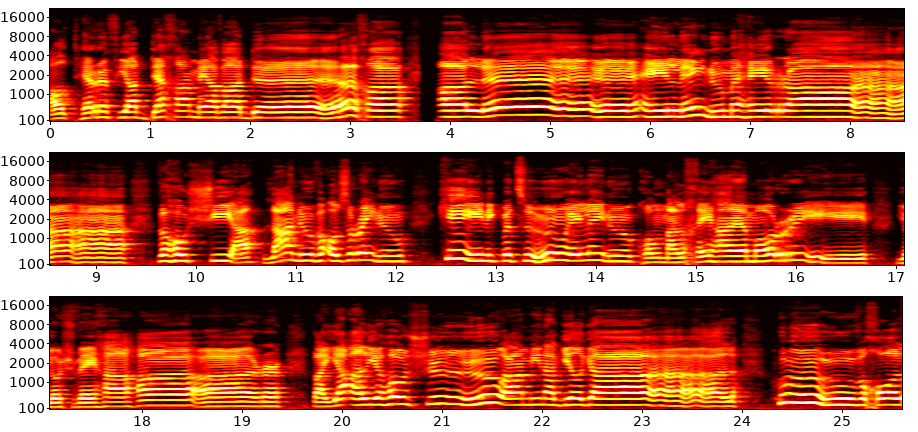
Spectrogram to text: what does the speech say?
אל טרף ידיך מעבדיך עלה אלינו מהרה והושיע לנו ועוזרנו כי נקבצו אלינו כל מלכי האמורי יושבי ההר. ויעל יהושע מן הגלגל הוא וכל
